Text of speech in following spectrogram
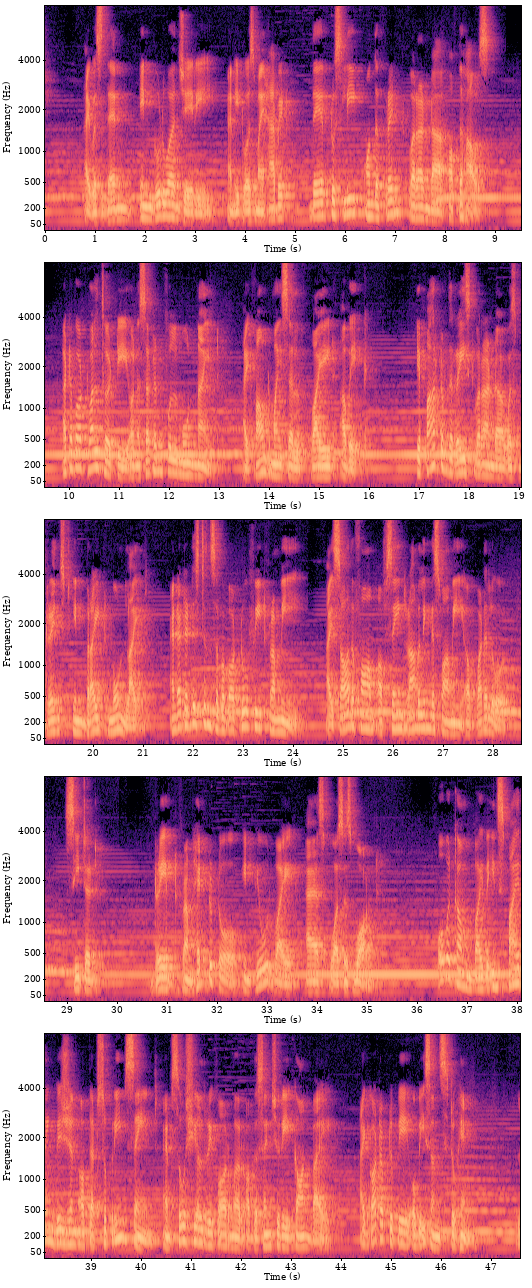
I was then in Guduvanjeri and it was my habit there to sleep on the front veranda of the house. At about 12:30 on a certain full moon night, I found myself wide awake. A part of the raised veranda was drenched in bright moonlight, and at a distance of about two feet from me, I saw the form of Saint Ramalinga Swami of Vadalur, seated, draped from head to toe in pure white as was his wont. Overcome by the inspiring vision of that supreme saint and social reformer of the century gone by, I got up to pay obeisance to him.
